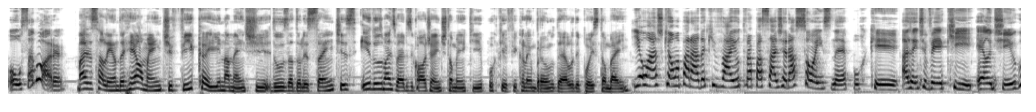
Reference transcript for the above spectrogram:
Ouça agora. Mas essa lenda realmente fica aí na mente dos adolescentes e dos mais velhos, igual a gente também aqui, porque fica lembrando dela depois também. E eu acho que é uma parada que vai ultrapassar gerações, né? Porque a gente vê que é antigo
